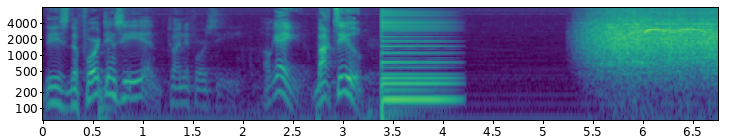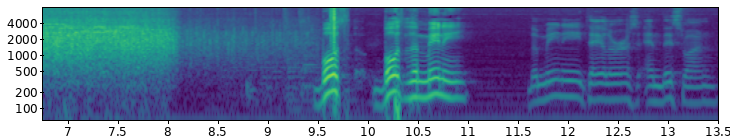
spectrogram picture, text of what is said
this is the 14 CE and 24 CE. Okay, back to you. Both, both the mini the mini Taylors and this one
